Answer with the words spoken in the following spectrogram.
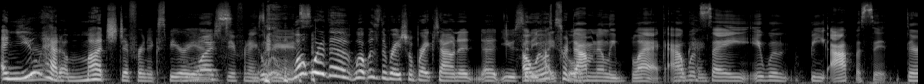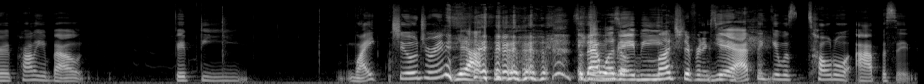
And you had a much different experience. Much different experience. What were the what was the racial breakdown at, at U City Oh, it High was School? predominantly black. I Okay. would say it would be opposite. There are probably about fifty white children. Yeah. so that was a much different experience. Yeah, I think it was total opposite.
